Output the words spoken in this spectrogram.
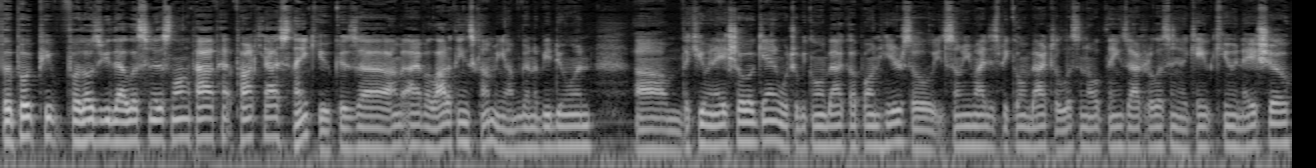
for the people, for those of you that listen to this long podcast, thank you because uh, I have a lot of things coming. I'm going to be doing um, the Q and A show again, which will be going back up on here. So some of you might just be going back to listen to old things after listening to the Q and A show.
